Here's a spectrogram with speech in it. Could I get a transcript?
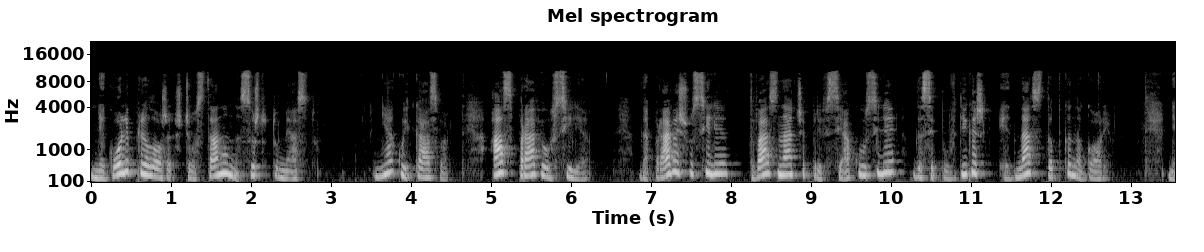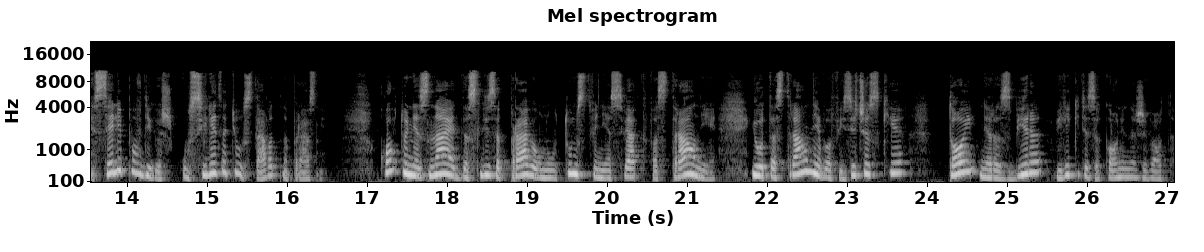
не го ли приложа, ще остана на същото място. Някой казва, аз правя усилия. Да правиш усилия, това значи при всяко усилие да се повдигаш една стъпка нагоре. Не се ли повдигаш, усилията ти остават на празни. Който не знае да слиза правилно от умствения свят в астралния и от астралния в физическия, той не разбира великите закони на живота.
